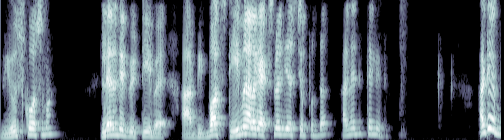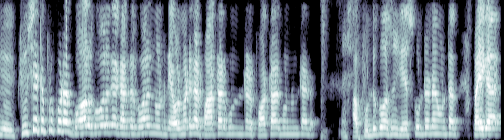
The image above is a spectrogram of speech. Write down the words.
వ్యూస్ కోసమా? లేదంటే టీ ఆ బిగ్ బాస్ టీమే అలాగే ఎక్స్ప్లెయిన్ చేసి చెప్పుద్దా? అనేది తెలియదు అంటే చూసేటప్పుడు కూడా గోల గోలగా గందరగోళంగా ఉంటుంది. ఎవరి మటుకు మాట్లాడుకుంటుంటాడు పోట్లాడుకుంటుంటాడు ఎస్. ఆ ఫుడ్ కోసం చేసుకుంటూనే ఉంటారు. పైగా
